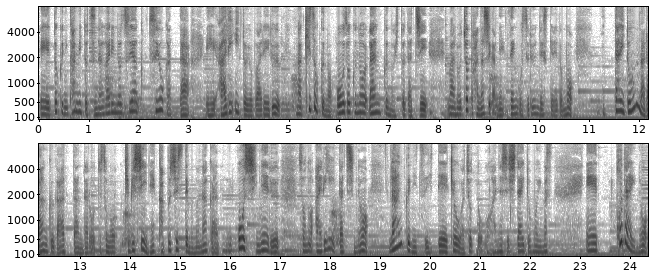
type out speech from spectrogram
えー、特に神とつながりの強かった、えー、アリーと呼ばれる、まあ、貴族の王族のランクの人たち、まあ、あのちょっと話がね前後するんですけれども一体どんなランクがあったんだろうとその厳しいねカップシステムの中を占めるそのアリーたちのランクについて今日はちょっとお話ししたいと思います。えー、古代の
